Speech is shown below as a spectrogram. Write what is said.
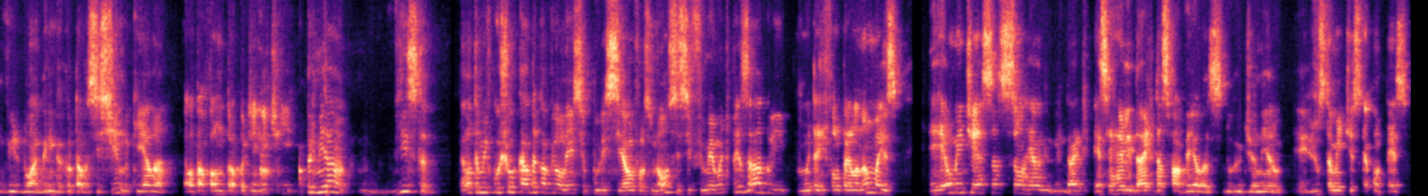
um vídeo de uma gringa que eu tava assistindo, que ela, ela tava falando Tropa de Elite, que à primeira vista, ela também ficou chocada com a violência policial, falou assim, nossa, esse filme é muito pesado, e muita gente falou para ela, não, mas é realmente essas são realidade, essa é a realidade das favelas do Rio de Janeiro, é justamente isso que acontece,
